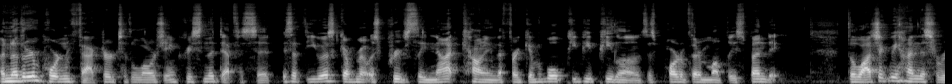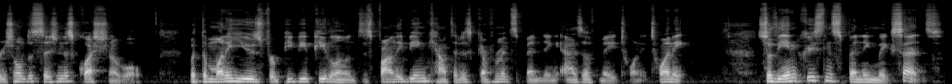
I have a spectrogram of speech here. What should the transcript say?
Another important factor to the large increase in the deficit is that the US government was previously not counting the forgivable PPP loans as part of their monthly spending. The logic behind this original decision is questionable, but the money used for PPP loans is finally being counted as government spending as of May 2020. So the increase in spending makes sense.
